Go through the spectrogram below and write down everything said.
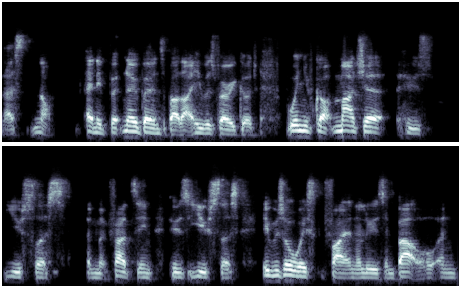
That's not any, but no bones about that. He was very good. But when you've got Madger, who's useless, and McFadzean, who's useless, he was always fighting a losing battle. And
